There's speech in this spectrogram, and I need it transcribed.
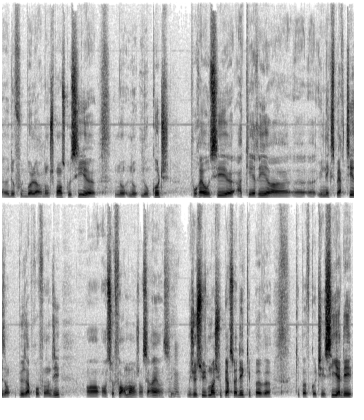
euh, de footballeur. Donc je pense qu'aussi nos, nos, coachs pourraient aussi acquérir une expertise plus approfondie en, se formant, j'en sais rien. Mhm. Mais je suis, moi, je suis persuadé qu'ils peuvent, qu'ils peuvent coacher. S'il y a des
